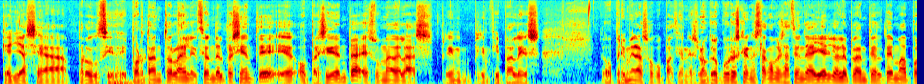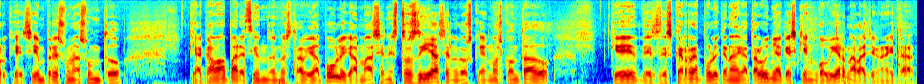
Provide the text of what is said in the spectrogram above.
que ya se ha producido. Y por tanto, la elección del presidente eh, o presidenta es una de las prin- principales o primeras ocupaciones. Lo que ocurre es que en esta conversación de ayer yo le planteé el tema porque siempre es un asunto que acaba apareciendo en nuestra vida pública, más en estos días en los que hemos contado que desde Esquerra Republicana de Cataluña, que es quien gobierna la Generalitat,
